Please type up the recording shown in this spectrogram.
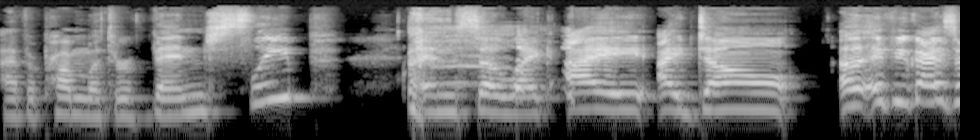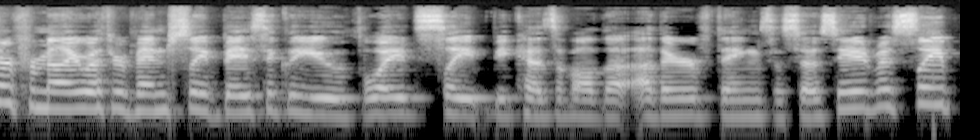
I have a problem with revenge sleep. And so like I I don't uh, if you guys are familiar with revenge sleep, basically you avoid sleep because of all the other things associated with sleep.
